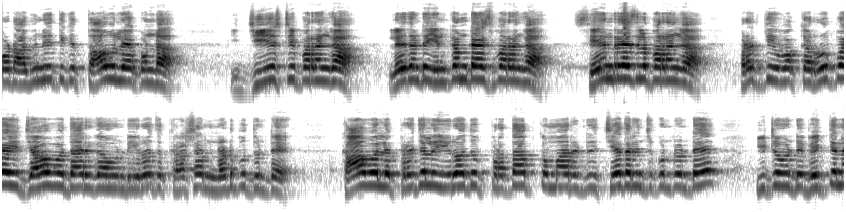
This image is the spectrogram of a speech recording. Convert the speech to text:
కూడా అవినీతికి తావు లేకుండా జిఎస్టీ పరంగా లేదంటే ఇన్కమ్ ట్యాక్స్ పరంగా సేన్ రేజుల పరంగా ప్రతి ఒక్క రూపాయి జవాబుదారిగా ఉండి ఈరోజు క్రషర్ నడుపుతుంటే కావలి ప్రజలు ఈరోజు ప్రతాప్ కుమార్ రెడ్డిని చేదరించుకుంటుంటే ఇటువంటి వ్యక్తిన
